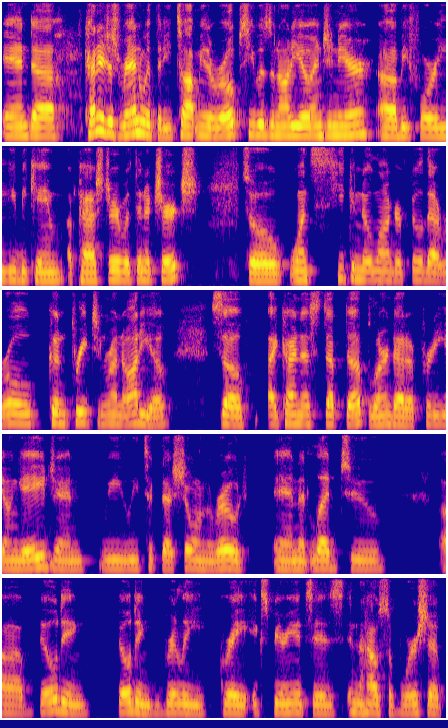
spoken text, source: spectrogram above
and uh, kind of just ran with it. He taught me the ropes. He was an audio engineer uh, before he became a pastor within a church. So once he can no longer fill that role, couldn't preach and run audio. So I kind of stepped up, learned at a pretty young age, and we we took that show on the road, and it led to uh, building building really great experiences in the house of worship.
